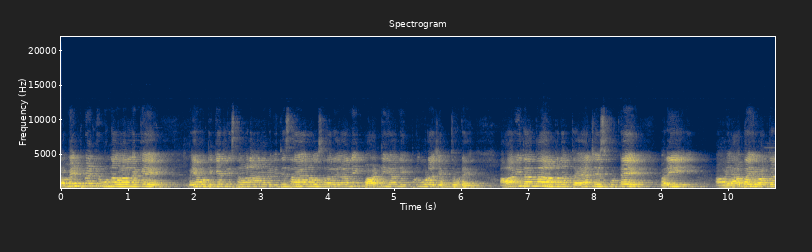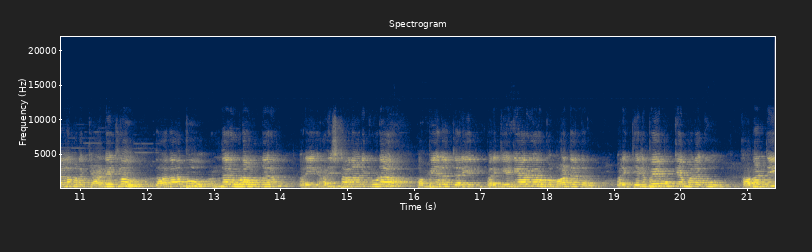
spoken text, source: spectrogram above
కమిట్మెంట్ ఉన్న వాళ్ళకే మేము టికెట్లు ఇస్తామని ఆనాడు విద్యాసాగరరావు సార్ కానీ పార్టీ కానీ ఇప్పుడు కూడా చెప్తుండే. ఆ విధంగా మనం తయారు చేసుకుంటే మరి ఆ యాభై వార్డుల్లో మన క్యాండిడేట్లు దాదాపు అందరూ కూడా ఉన్నారు. మరి అధిష్టానానికి కూడా పంపించడం జరిగింది. మరి కేటీఆర్ గారు ఒక మాట అన్నారు. మరి గెలిపే ముఖ్యం మనకు. కాబట్టి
